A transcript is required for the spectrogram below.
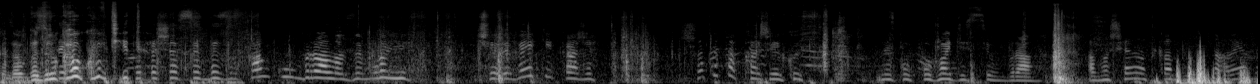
казав, без рукавку втіти. ти ще себе без рукавку вбрала зимові черевики, каже. Що ти так каже, якось не по погоді вбрала. А машина така брудна, але я вже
